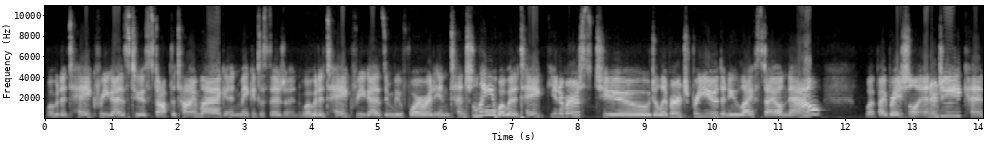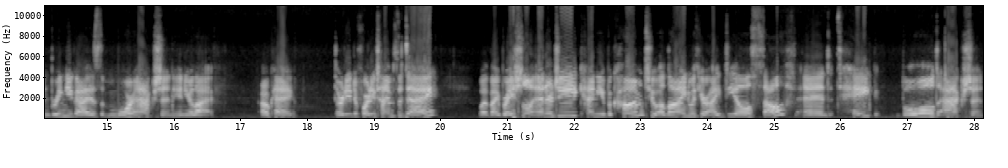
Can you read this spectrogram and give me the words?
What would it take for you guys to stop the time lag and make a decision? What would it take for you guys to move forward intentionally? What would it take, universe, to deliver for you the new lifestyle now? What vibrational energy can bring you guys more action in your life? Okay, 30 to 40 times a day. What vibrational energy can you become to align with your ideal self and take bold action?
